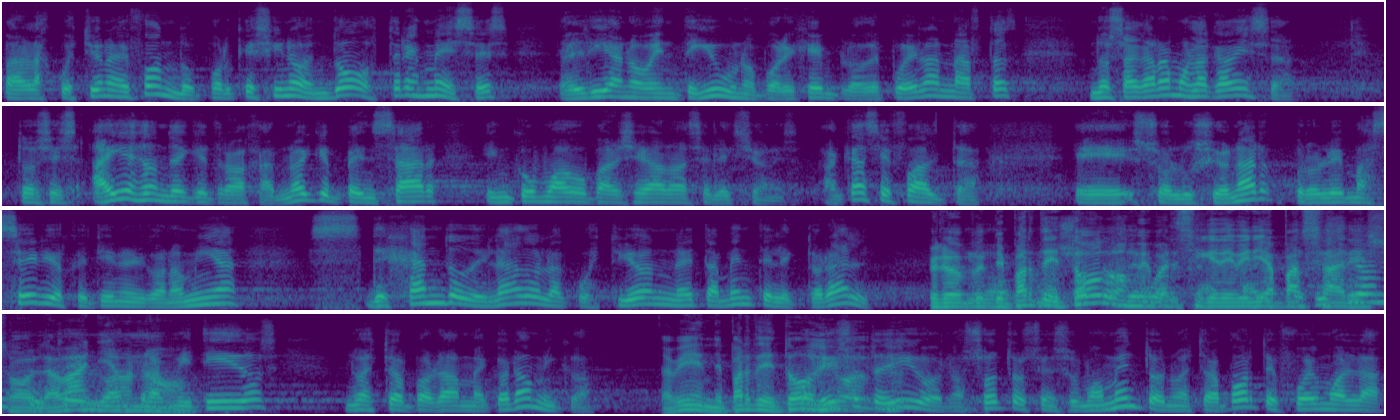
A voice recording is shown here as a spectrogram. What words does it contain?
para las cuestiones de fondo? Porque si no, en dos, tres meses, el día 91, por ejemplo, después de las naftas, nos agarramos la cabeza. Entonces, ahí es donde hay que trabajar, no hay que pensar en cómo hago para llegar a las elecciones. Acá hace falta eh, solucionar problemas serios que tiene la economía, dejando de lado la cuestión netamente electoral. Pero de parte de todos me parece que debería pasar eso, la baña o no. transmitidos nuestro programa económico. Está bien, de parte de todos. Por eso te digo, nosotros en su momento, nuestro aporte, fuimos la,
